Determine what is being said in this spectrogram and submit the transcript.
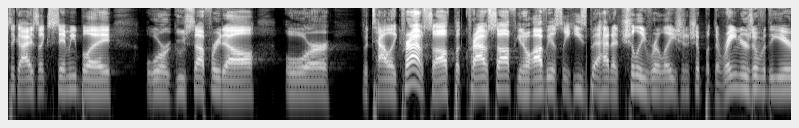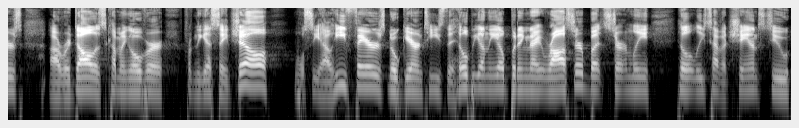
to guys like Sammy Blais or Gustav Rydahl or Vitaly Kravtsov, but Kravtsov, you know, obviously he's had a chilly relationship with the Rangers over the years. Uh, Rydahl is coming over from the SHL. We'll see how he fares. No guarantees that he'll be on the opening night roster, but certainly he'll at least have a chance to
